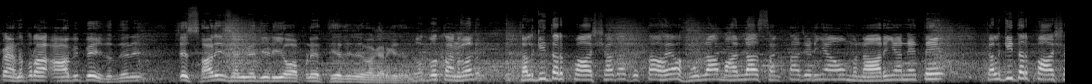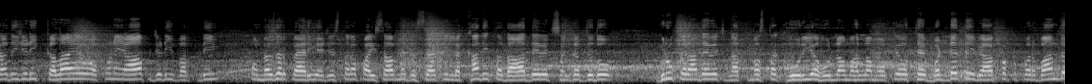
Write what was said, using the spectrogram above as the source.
ਭੈਣ ਭਰਾ ਆਪ ਹੀ ਭੇਜ ਦਿੰਦੇ ਨੇ ਤੇ ਸਾਰੀ ਸੰਗਤ ਜਿਹੜੀ ਉਹ ਆਪਣੇ ਹੱਥੀਂ ਹੱਥੀਂ ਸੇਵਾ ਕਰਕੇ ਜਾਂਦੀ। ਬਹੁਤ ਬਹੁਤ ਧੰਨਵਾਦ। ਕਲਗੀਧਰ ਪਾਤਸ਼ਾਹ ਦਾ ਦਿੱਤਾ ਹੋਇਆ ਹੋਲਾ ਮਹੱਲਾ ਸੰਗਤਾਂ ਜਿਹੜੀਆਂ ਉਹ ਮਨਾ ਰਹੀਆਂ ਨੇ ਤੇ ਕਲਗੀਧਰ ਪਾਤਸ਼ਾਹ ਦੀ ਜਿਹੜੀ ਕਲਾ ਹੈ, ਉਹ ਆਪਣੇ ਆਪ ਜਿਹੜੀ ਵਰਤਦੀ, ਉਹ ਨਜ਼ਰ ਪੈ ਰਹੀ ਹੈ। ਜਿਸ ਤਰ੍ਹਾਂ ਭਾਈ ਸਾਹਿਬ ਨੇ ਦੱਸਿਆ ਕਿ ਲੱਖਾਂ ਦੀ ਤਾਦਾਦ ਦੇ ਵਿੱਚ ਸੰਗਤ ਜਦੋਂ ਗੁਰੂ ਘਰਾਂ ਦੇ ਵਿੱਚ ਨਤਮਸਤਕ ਹੋ ਰਹੀ ਹੈ, ਹੋਲਾ ਮਹੱਲਾ ਮੌਕੇ, ਉੱਥੇ ਵੱਡੇ ਤੇ ਵਿਆਪਕ ਪ੍ਰਬੰਧ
